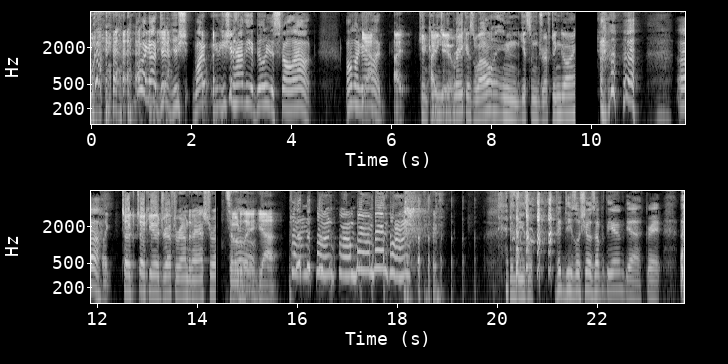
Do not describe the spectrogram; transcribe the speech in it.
Oh my god, dude! You should why you should have the ability to stall out. Oh my yeah. god! I Can, can I we do. brake as well and get some drifting going? Uh, Like to- Tokyo drift around an asteroid. totally Oh. yeah. Vin Diesel. Vin Diesel shows up at the end. Yeah, great. oh,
